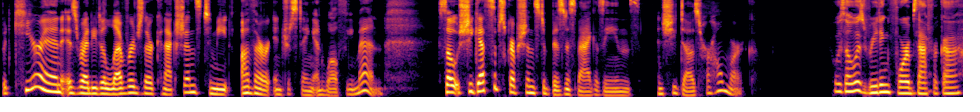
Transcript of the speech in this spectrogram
But Kiran is ready to leverage their connections to meet other interesting and wealthy men. So she gets subscriptions to business magazines and she does her homework. I was always reading Forbes Africa.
